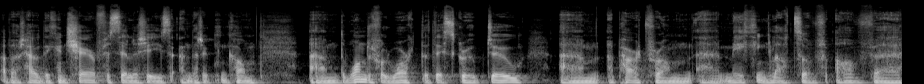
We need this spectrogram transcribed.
about how they can share facilities and that it can come. Um, the wonderful work that this group do, um, apart from uh, making lots of, of uh,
